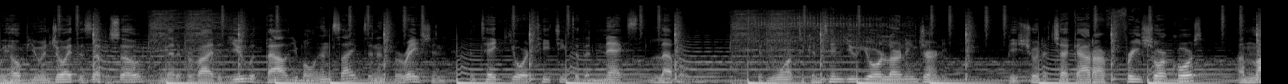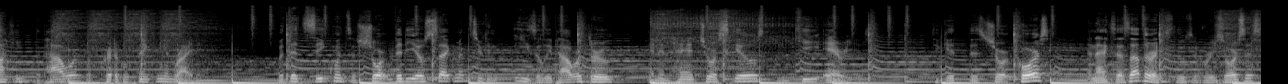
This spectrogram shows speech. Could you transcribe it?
We hope you enjoyed this episode and that it provided you with valuable insights and inspiration to take your teaching to the next level. If you want to continue your learning journey, be sure to check out our free short course unlocking the power of critical thinking and writing. With its sequence of short video segments, you can easily power through and enhance your skills in key areas. To get this short course and access other exclusive resources,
